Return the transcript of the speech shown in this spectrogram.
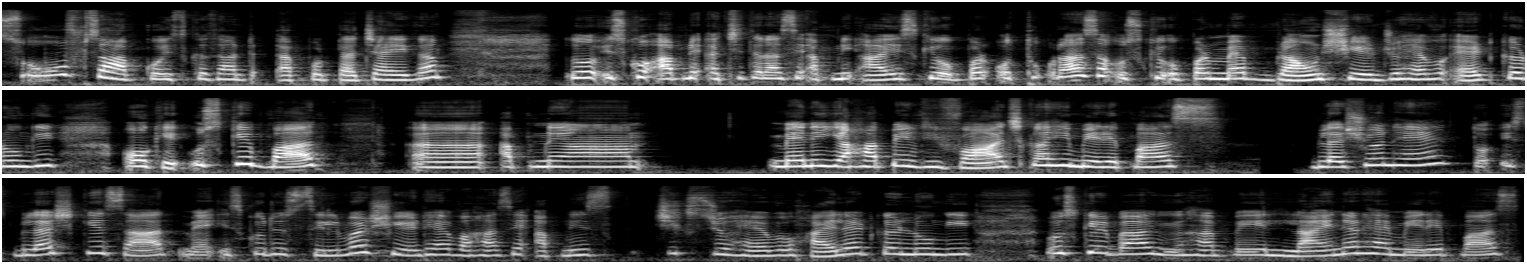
सॉफ्ट सा आपको इसके साथ आपको टच आएगा। तो इसको आपने अच्छी तरह से अपनी आइज़ के ऊपर और थोड़ा सा उसके ऊपर मैं ब्राउन शेड जो है वो ऐड करूँगी। ओके उसके बाद अपना, मैंने यहाँ पे रिवाज का ही मेरे पास ब्लश ऑन है। तो इस ब्लश के साथ मैं इसको जो सिल्वर शेड है, वहाँ से अपनी चिक्स जो है वो हाईलाइट कर लूँगी। उसके बाद यहाँ पे लाइनर है मेरे पास।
